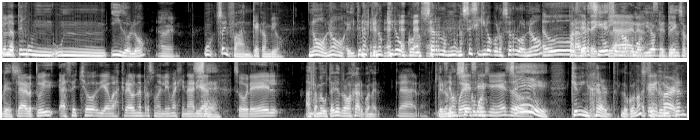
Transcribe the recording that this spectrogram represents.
murió yo la- tengo un, un ídolo, A ver, un- soy fan. ¿qué cambió? No, no, el tema es que no quiero conocerlo, no sé si quiero conocerlo o no, Uh, para ver te- si eso o no, claro, como que yo que pienso que es. Claro, tú has hecho, digamos, has creado una personalidad imaginaria Sí. sobre él. Hasta me gustaría trabajar con él. Claro. Pero ¿Se no puede sé cómo. quién es? Sí, Kevin Hart, ¿lo conoces? ¿A Kevin Hart?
